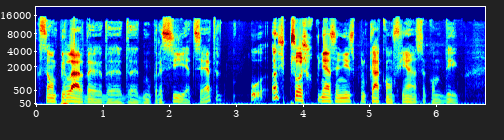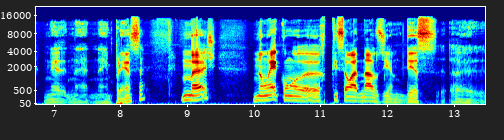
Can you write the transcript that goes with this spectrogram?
que são pilar da, da, da democracia, etc. As pessoas reconhecem isso porque há confiança, como digo, na, na, na imprensa, mas não é com a repetição ad nauseam desse, uh,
